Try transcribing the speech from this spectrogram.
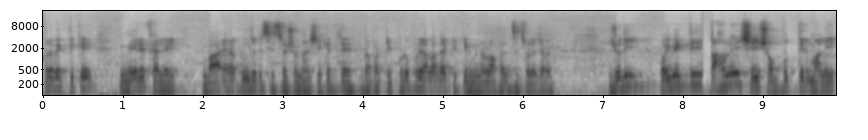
কোনো ব্যক্তিকে মেরে ফেলে বা এরকম যদি সিচুয়েশন হয়, সেক্ষেত্রে ব্যাপারটি পুরোপুরি আলাদা একটি ক্রিমিনাল অফেন্সে চলে যাবে। যদি ওই ব্যক্তি, তাহলে সেই সম্পত্তির মালিক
